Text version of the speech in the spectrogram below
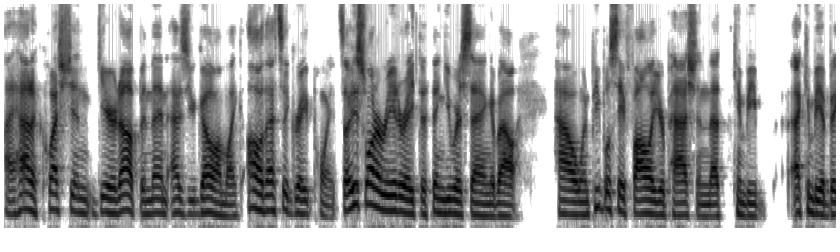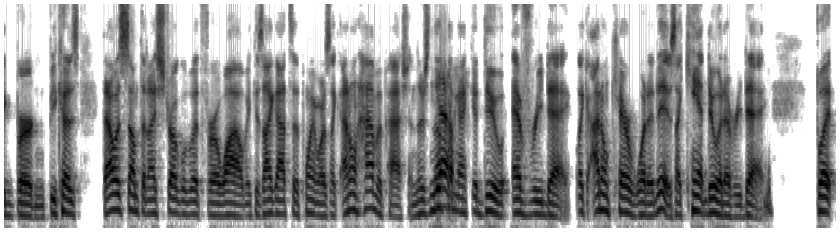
I had a question geared up, and then as you go, I'm like, oh, that's a great point. So I just want to reiterate the thing you were saying about how when people say follow your passion, that can be that can be a big burden because that was something I struggled with for a while because I got to the point where I was like, I don't have a passion. There's nothing yeah. I could do every day. Like, I don't care what it is. I can't do it every day. Mm. But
